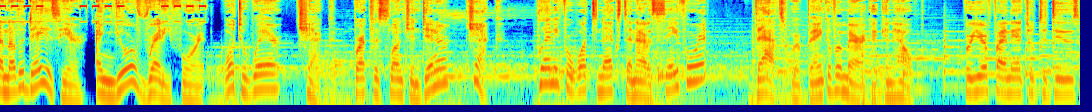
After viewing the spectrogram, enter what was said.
Another day is here, and you're ready for it. What to wear? Check. Breakfast, lunch, and dinner? Check. Planning for what's next and how to save for it? That's where Bank of America can help. For your financial to-dos,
